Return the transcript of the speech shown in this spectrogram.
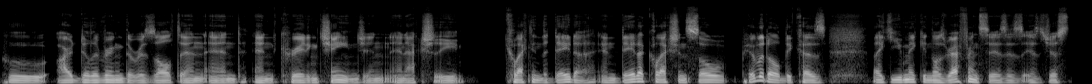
who are delivering the result and and and creating change and and actually collecting the data and data collection so pivotal because like you making those references is is just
